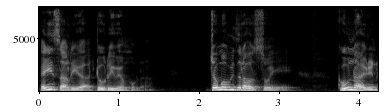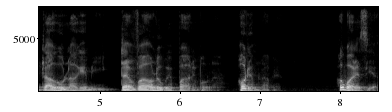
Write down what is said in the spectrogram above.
အဲ့ဒီစာလေးကအတူလေးပဲမဟုတ်လားကျုံမပြီးတော့ဆိုရင်9နာရီတွင်တောက်ကိုလာခဲ့ပြီးဒန်ဗာလို့ပဲပါတယ်မဟုတ်လားဟုတ်တယ်မလားဗျဟုတ်ပါတယ်ဆရာ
